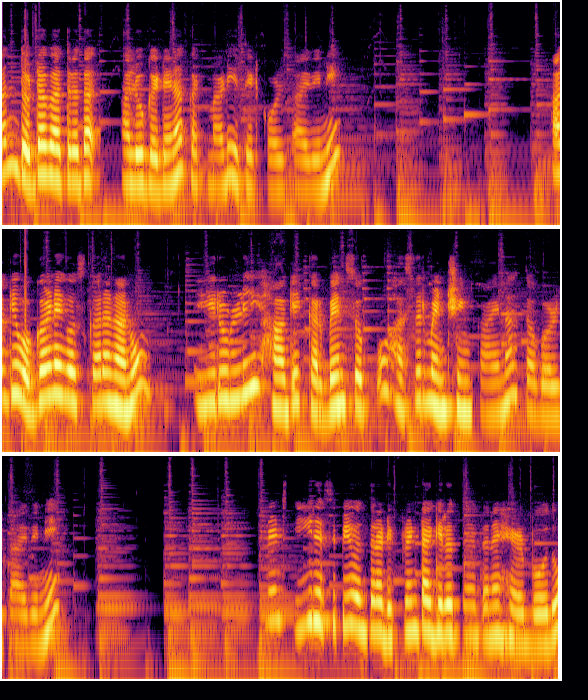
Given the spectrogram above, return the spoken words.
ಒಂದು ದೊಡ್ಡ ಗಾತ್ರದ ಆಲೂಗಡ್ಡೆನ ಕಟ್ ಮಾಡಿ ಎತ್ತಿಟ್ಕೊಳ್ತಾ ಇದ್ದೀನಿ. ಹಾಗೆ ಒಗ್ಗರಣೆಗೋಸ್ಕರ ನಾನು ಈರುಳ್ಳಿ ಹಾಗೆ ಕರ್ಬೇವಿನ ಸೊಪ್ಪು, ಹಸಿರು ಮೆಣಸಿನ್ಕಾಯಿನ ತಗೊಳ್ತಾ ಇದ್ದೀನಿ. ಫ್ರೆಂಡ್ಸ್, ಈ ರೆಸಿಪಿ ಒಂಥರ ಡಿಫ್ರೆಂಟ್ ಆಗಿರುತ್ತೆ ಅಂತಲೇ ಹೇಳ್ಬೋದು.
